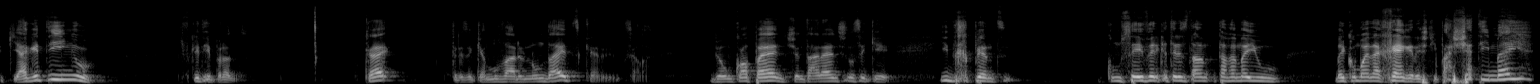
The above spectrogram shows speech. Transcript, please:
Aqui há gatinho. Fiquei tipo, pronto. Ok? Teresa quer me levar num date, quer, sei lá, beber um copo antes, jantar antes, não sei o quê. E de repente comecei a ver que a Teresa estava meio, meio com meio das regras, tipo, às sete e meia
